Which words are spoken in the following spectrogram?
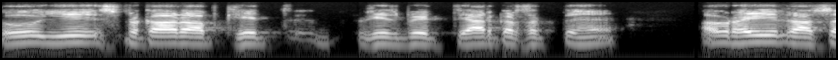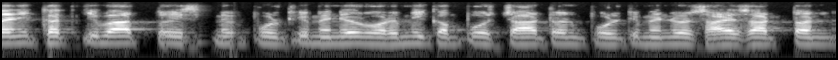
तो ये इस प्रकार आप खेत, रेस बेड तैयार कर सकते हैं। अब रही रासायनिक खत की बात तो इसमें पोल्ट्री मैन्योर, वर्मी कंपोस्ट, चार टन, पोल्ट्री मैन्योर साढ़े सात टन,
